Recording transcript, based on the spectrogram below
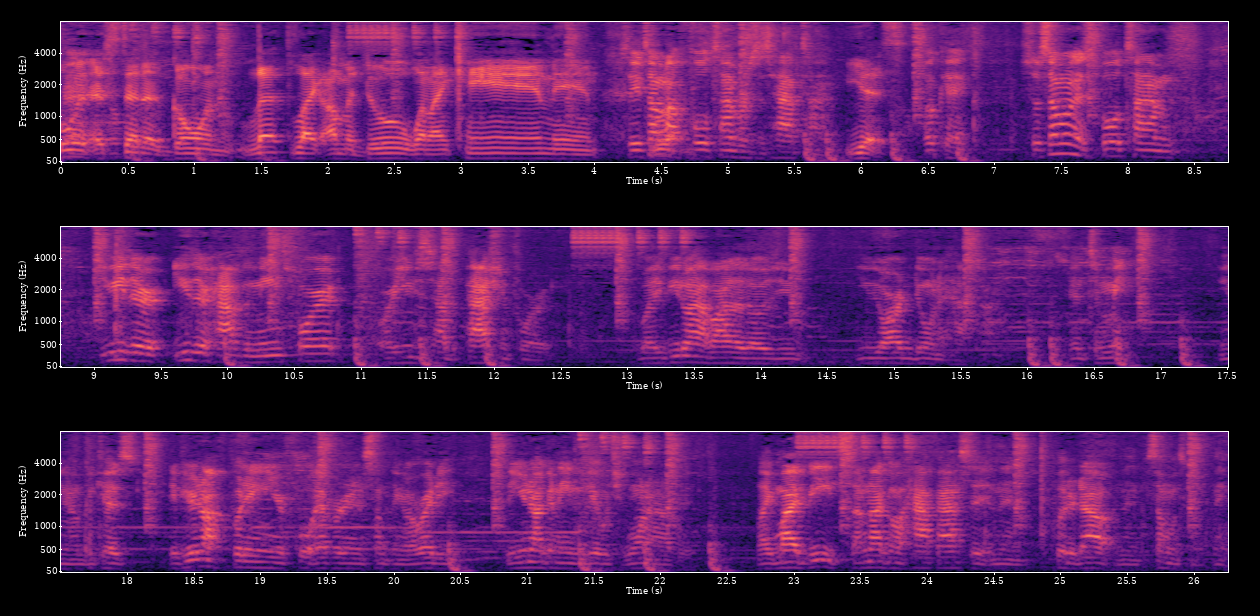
Okay. it instead of going left, like I'm gonna do it when I can, and so you're talking about full time versus half time. yes, Okay, so someone that's full time, you either either have the means for it or you just have the passion for it. But if you don't have either of those, you you are doing it half time. And to me, you know, because if you're not putting your full effort into something already, then you're not gonna even get what you want out of it. Like my beats, I'm not gonna half-ass it and then put it out, and then someone's gonna think,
